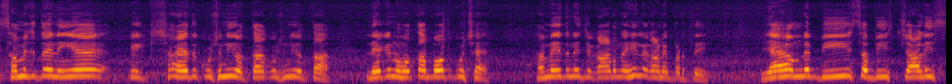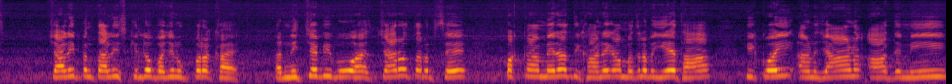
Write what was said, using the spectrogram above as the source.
समझते नहीं है कि शायद कुछ नहीं होता, कुछ नहीं होता, लेकिन होता बहुत कुछ है। हमें इतने जुगाड़ नहीं लगाने पड़ते। यह हमने 20 बीस, चालीस चालीस पैंतालीस किलो वज़न ऊपर रखा है और नीचे भी वो है। चारों तरफ़ से पक्का मेरा दिखाने का मतलब ये था कि कोई अनजान आदमी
